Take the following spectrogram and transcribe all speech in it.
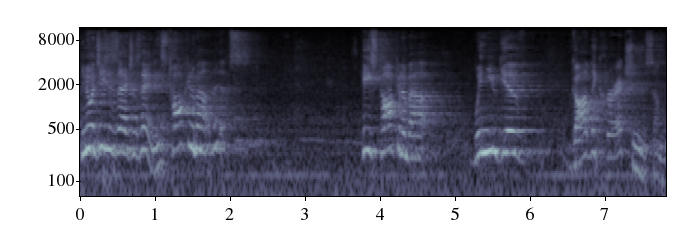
you know what Jesus is actually saying? He's talking about this. He's talking about when you give godly correction to someone.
